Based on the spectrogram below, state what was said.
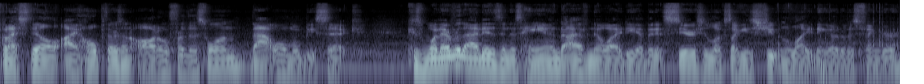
But I still, I hope there's an auto for this one. That one will be sick. Because whatever that is in his hand, I have no idea, but it seriously looks like he's shooting lightning out of his finger.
